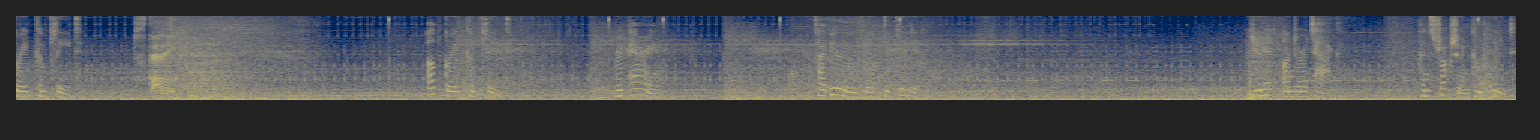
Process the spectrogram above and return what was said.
Upgrade complete. Steady. Upgrade complete. Repairing. Tiberium field depleted. Unit under attack. Construction complete.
